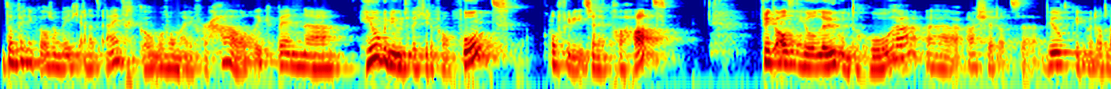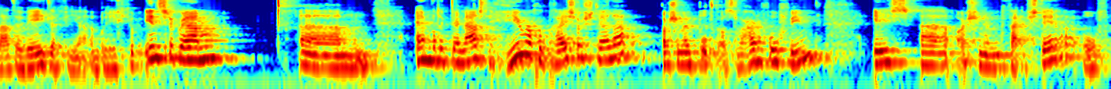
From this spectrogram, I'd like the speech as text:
dan ben ik wel zo'n beetje aan het eind gekomen van mijn verhaal. Ik ben uh, heel benieuwd wat je ervan vond. Of je er iets aan hebt gehad. Vind ik altijd heel leuk om te horen. Uh, als je dat uh, wilt, kun je me dat laten weten via een berichtje op Instagram. Um, en wat ik daarnaast heel erg op prijs zou stellen, als je mijn podcast waardevol vindt, is als je hem 5 sterren of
